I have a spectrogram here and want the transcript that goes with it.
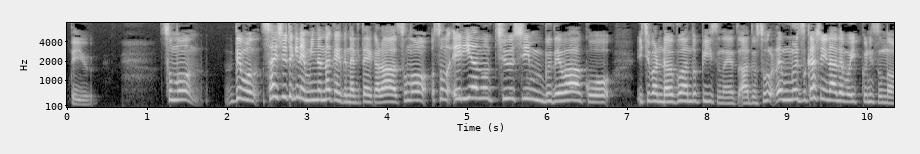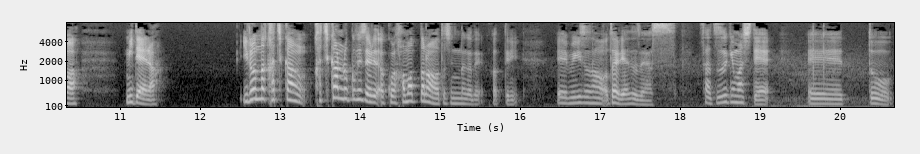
っていう。その、でも、最終的にはみんな仲良くなりたいから、その、そのエリアの中心部では、こう、一番ラブピースなやつ、あ、でもそれ難しいな、でも一個にすんのは。みたいな。いろんな価値観、価値観ロックフェスやり、あ、これハマったな、私の中で、勝手に。えー、右下さんお便りありがとうございます。さあ、続きまして、えー、っと、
